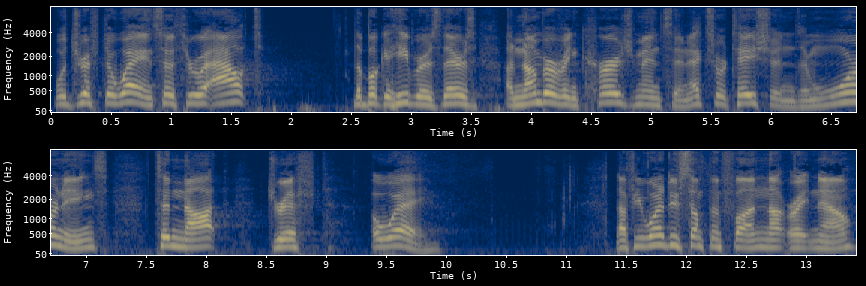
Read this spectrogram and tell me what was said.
We'll drift away. And so throughout the book of Hebrews, there's a number of encouragements and exhortations and warnings to not drift away. Now, if you want to do something fun, not right now,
